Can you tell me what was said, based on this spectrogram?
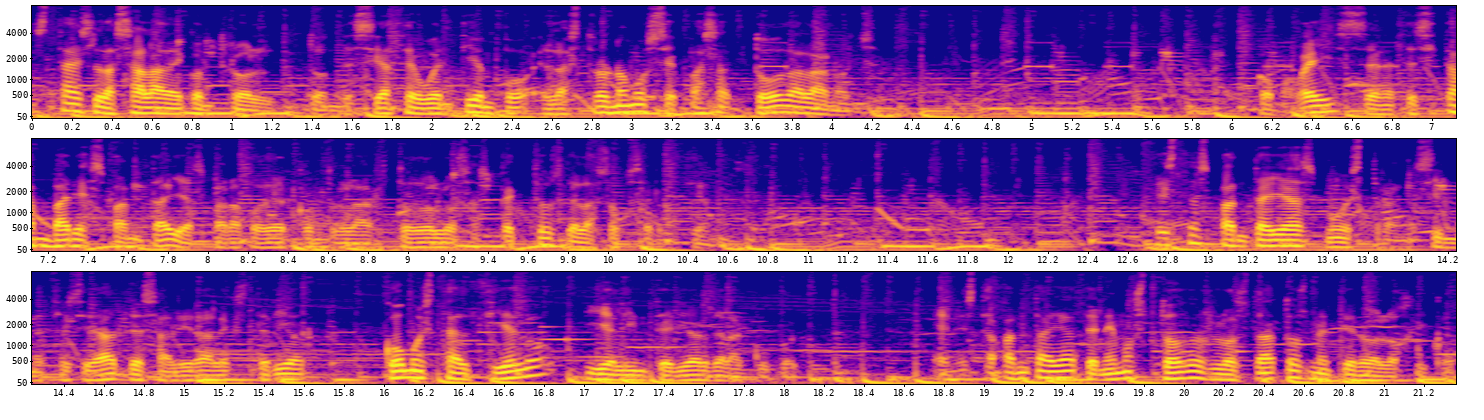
Esta es la sala de control, donde si hace buen tiempo el astrónomo se pasa toda la noche. Como veis, se necesitan varias pantallas para poder controlar todos los aspectos de las observaciones. Estas pantallas muestran, sin necesidad de salir al exterior, cómo está el cielo y el interior de la cúpula. En esta pantalla tenemos todos los datos meteorológicos,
